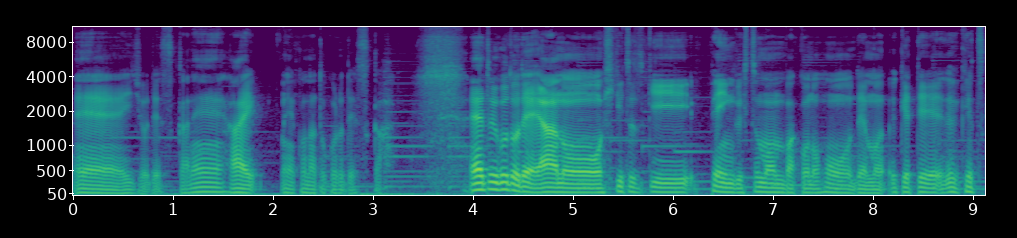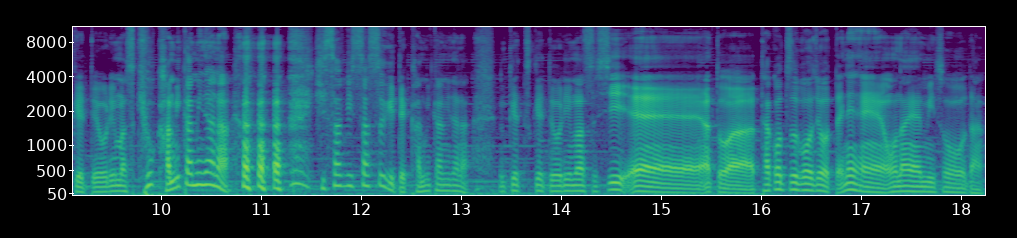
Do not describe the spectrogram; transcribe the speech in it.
えー、以上ですかね。はい。え、こんなところですか。えー、ということで、あのー、引き続き、ペイング質問箱の方でも受けて、受け付けております。今日、カミカミだな。久々すぎてカミカミだな。受け付けておりますし、えー、あとは、タコツボ状態ね、え、お悩み相談。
